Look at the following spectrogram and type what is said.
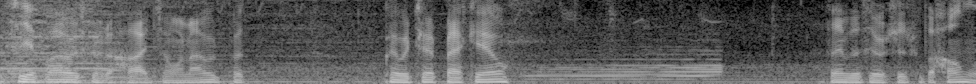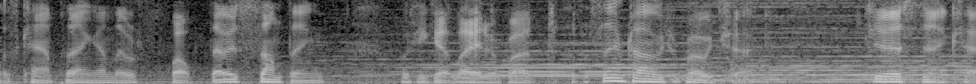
Let's see if I was going to hide someone. I would put... Okay, we check back here. I think this was just for the homeless camp thing, and there was... Well, there is something we could get later, but at the same time we should probably check. Just in case.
